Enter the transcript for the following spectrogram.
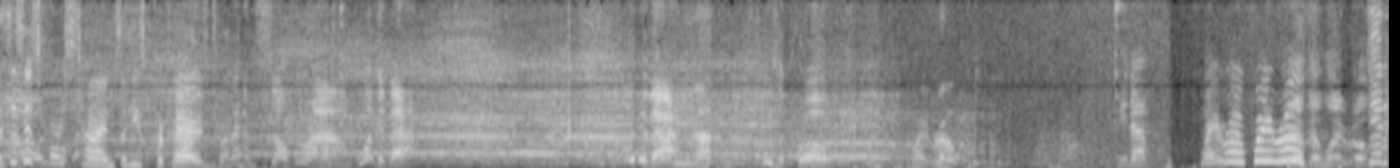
This is his first time, so he's Now prepared. he's turning himself around. Look at that. Look at that. Feet up. He's a pro. White rope. Feet up. White rope, white rope. that white rope. Did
